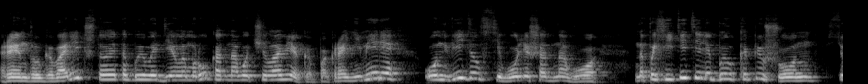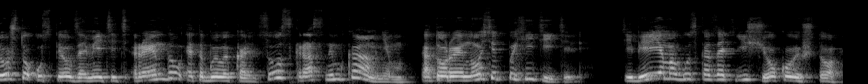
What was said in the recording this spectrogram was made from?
Рэндалл говорит, что это было делом рук одного человека, по крайней мере, он видел всего лишь одного. На похитителе был капюшон. Все, что успел заметить Рэндалл, это было кольцо с красным камнем, которое носит похититель. Тебе я могу сказать еще кое-что.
